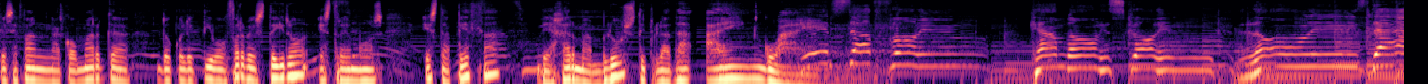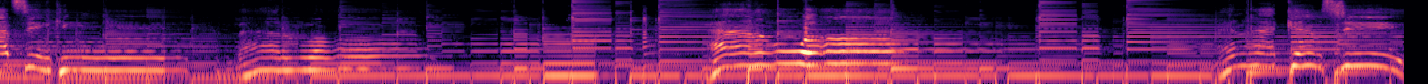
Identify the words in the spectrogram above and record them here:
que se fan na comarca do colectivo Fervesteiro extraemos esta pieza de Herman Blues titulada Ein Wine. And I can see,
